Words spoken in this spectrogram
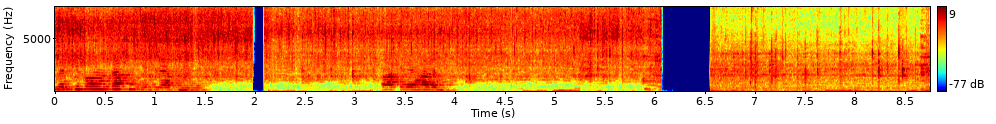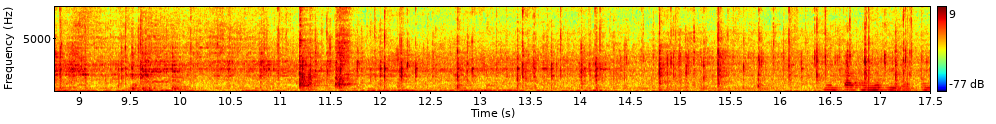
मिरची पावडर टाकून घेतली आपण. टाकले हळद. मीठ टाकून घेतलेलं आपण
